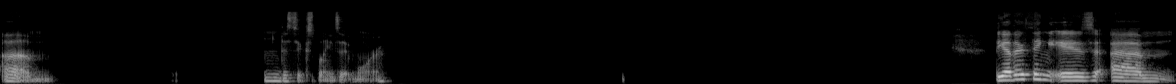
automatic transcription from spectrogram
Um, this explains it more. The other thing is um,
